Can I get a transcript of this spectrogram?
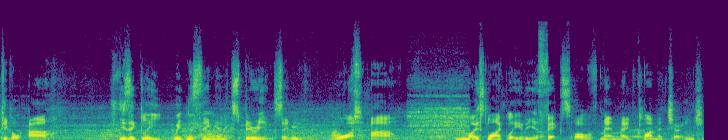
People are physically witnessing and experiencing what are most likely the effects of man-made climate change.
